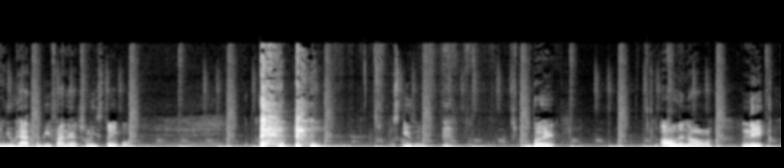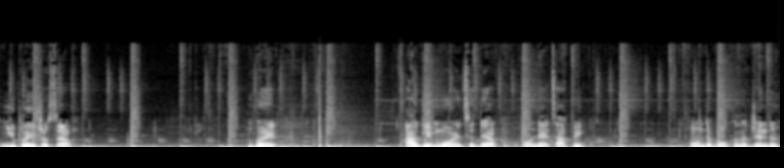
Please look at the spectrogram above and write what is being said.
You have to be financially stable. Excuse me. But all in all, Nick, you played yourself. But I'll get more into depth on that topic on the vocal agenda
